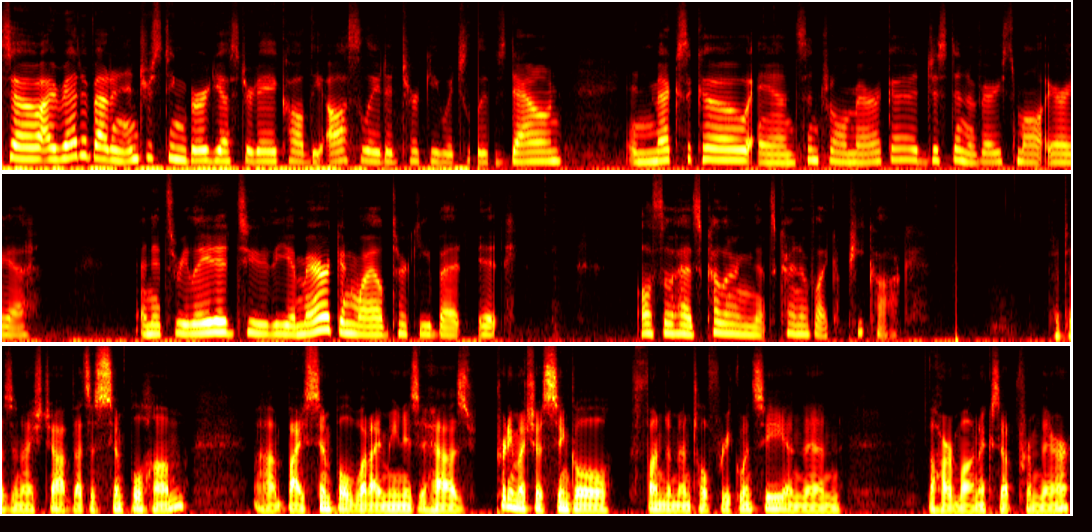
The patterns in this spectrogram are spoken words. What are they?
So I read about an interesting bird yesterday called the ocellated turkey, which lives down in Mexico and Central America, just in a very small area. And it's related to the American wild turkey, but it also has coloring that's kind of like a peacock. That does a nice job. That's a simple hum. Uh, by simple, what I mean is it has pretty much a single fundamental frequency and then the harmonics up from there.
